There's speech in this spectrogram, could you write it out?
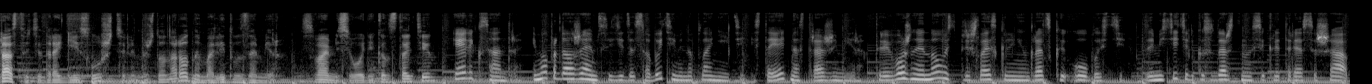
Здравствуйте, дорогие слушатели Международной молитвы за мир. С вами сегодня Константин и Александра, и мы продолжаем следить за событиями на планете и стоять на страже мира. Тревожная новость пришла из Калининградской области. Заместитель государственного секретаря США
